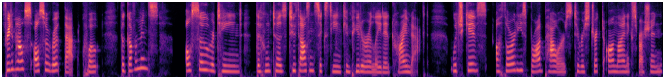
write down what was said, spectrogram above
Freedom House also wrote that, quote, the governments also retained the junta's 2016 Computer Related Crime Act, which gives authorities broad powers to restrict online expression,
